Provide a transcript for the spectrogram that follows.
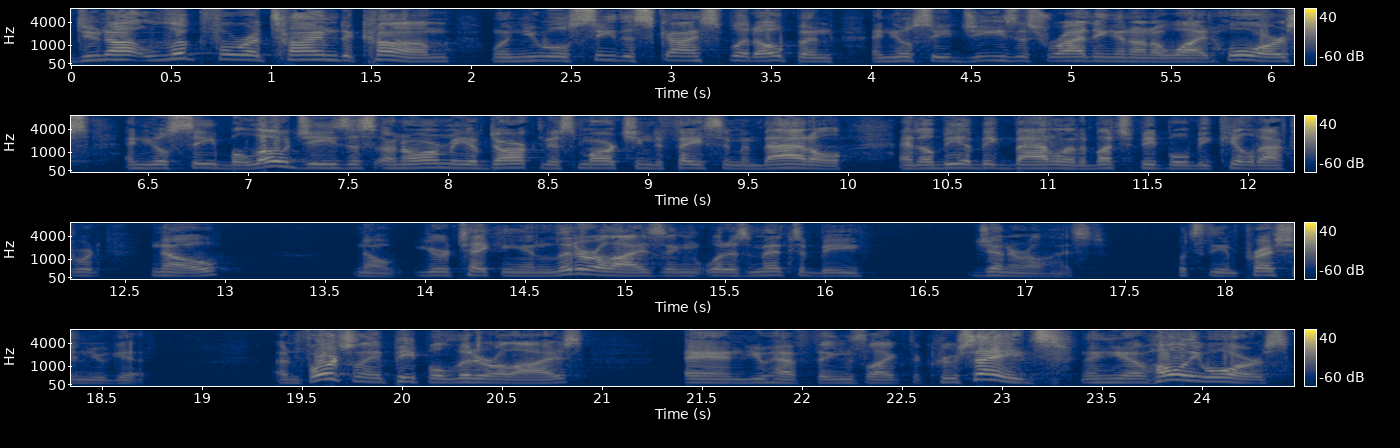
Do not look for a time to come when you will see the sky split open and you'll see Jesus riding in on a white horse and you'll see below Jesus an army of darkness marching to face him in battle and there'll be a big battle and a bunch of people will be killed afterward. No, no, you're taking and literalizing what is meant to be generalized. What's the impression you get? Unfortunately, people literalize and you have things like the Crusades, and you have holy wars,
